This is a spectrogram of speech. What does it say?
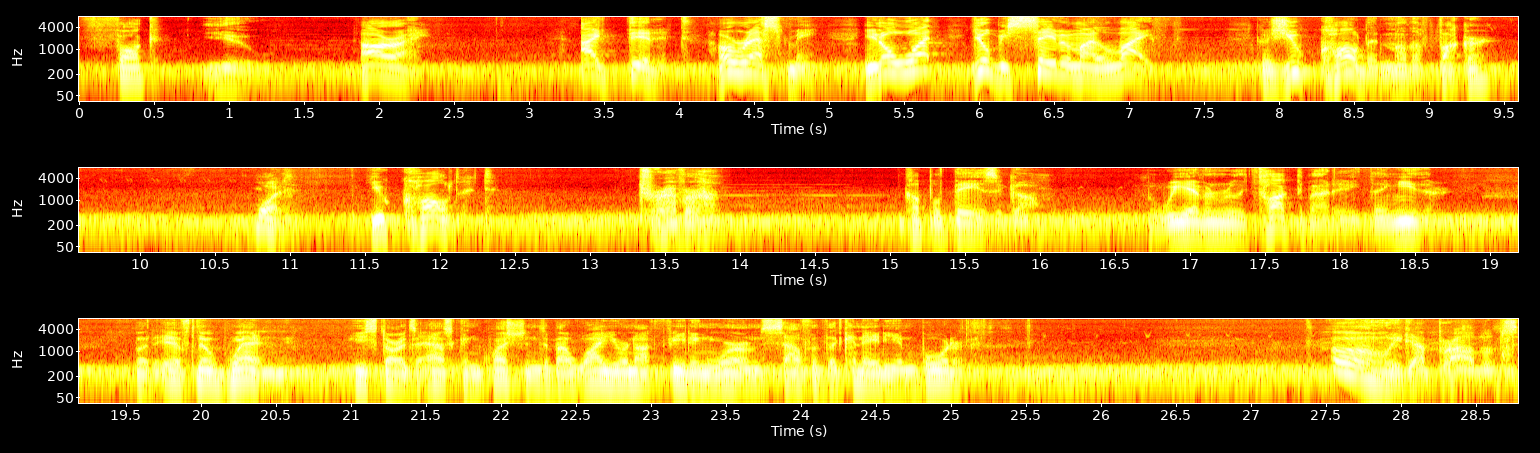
Fuck you. All right. I did it. Arrest me. You know what? You'll be saving my life. Because you called it, motherfucker. What? You called it. Trevor. A couple days ago. But we haven't really talked about anything either. But if, no when, he starts asking questions about why you're not feeding worms south of the Canadian border. Oh, we got problems.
